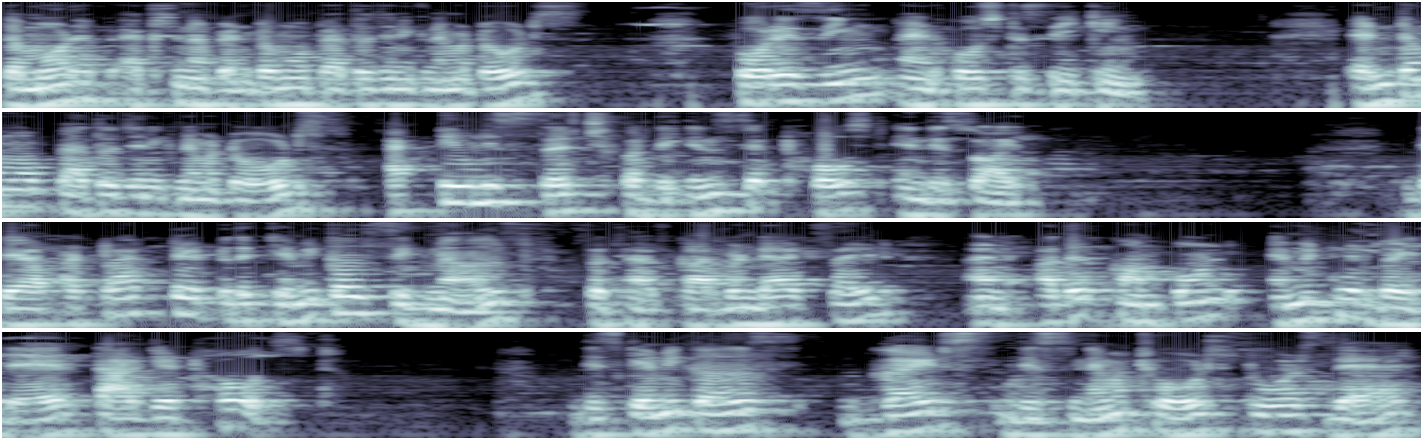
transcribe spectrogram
the mode of action of entomopathogenic nematodes, foraging and host seeking. Entomopathogenic nematodes actively search for the insect host in the soil. They are attracted to the chemical signals such as carbon dioxide and other compound emitted by their target host. These chemicals guides these nematodes towards their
